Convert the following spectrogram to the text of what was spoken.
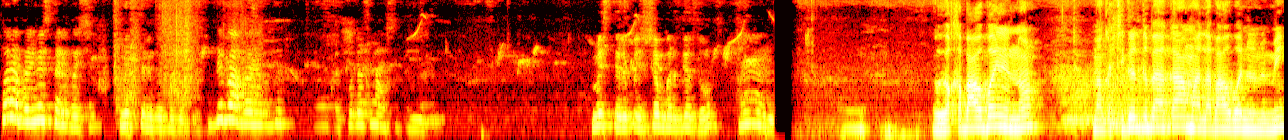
कोणा पण मिस्त्री पैसे? मिस्त्री पैसे दे बाबा कुठंच नाही शिकून मिस्त्री पैसे शंभर देतो. का भाऊ बहिणींनो मग शिकल तर बघा कामाला भाऊ बहिणीनं मी.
